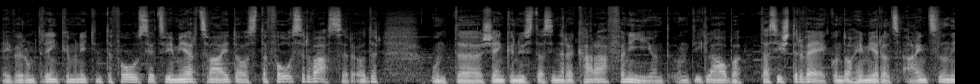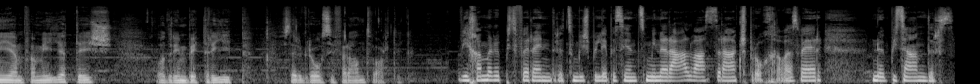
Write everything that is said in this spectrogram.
hey, warum trinken wir nicht in Davos jetzt wie wir zwei das Davoser Wasser, oder? Und äh, schenken uns das in einer Karaffe ein. Und, und ich glaube, das ist der Weg. Und da haben wir als Einzelne am Familientisch oder im Betrieb sehr große Verantwortung. Wie kann man etwas verändern? Zum Beispiel eben, Sie haben das Mineralwasser angesprochen. Was wäre noch etwas anderes?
